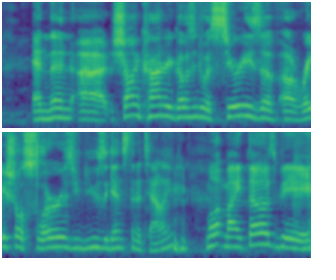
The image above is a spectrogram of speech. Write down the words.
and then uh, Sean Connery goes into a series of uh, racial slurs you'd use against an Italian. what might those be?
